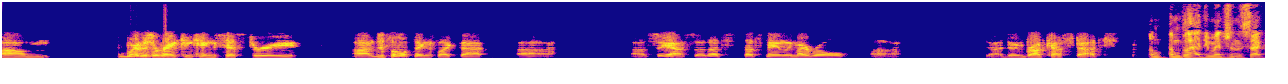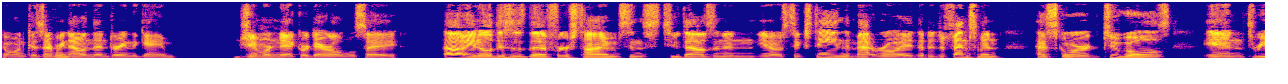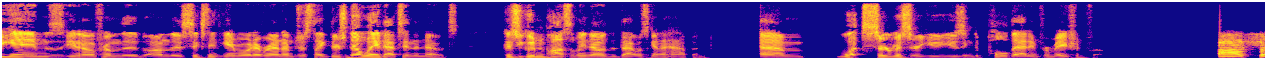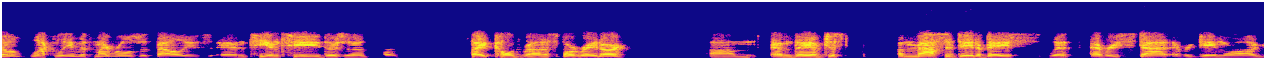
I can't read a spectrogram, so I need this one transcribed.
Um, where does it rank in Kings history? Um, just little things like that. Uh, uh, so yeah, so that's that's mainly my role uh, uh, doing broadcast stats. I'm I'm glad you mentioned the second one because every now and then during the game, Jim or Nick or Daryl will say, oh, you know, this is the first time since 2000 and you know 16 that Matt Roy, that a defenseman has scored two goals in three games, you know, from the on the 16th game or whatever. And I'm just like, there's no way that's in the notes because you couldn't possibly know that that was going to happen. Um, what service are you using to pull that information from? Uh, so luckily with my roles with Bally's and TNT, there's a, a site called uh, Sportradar. Um, and they have just a massive database with every stat, every game log,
